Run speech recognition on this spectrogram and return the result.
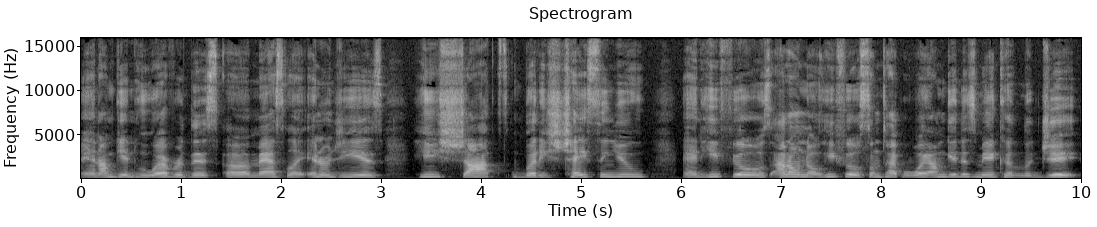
And I'm getting whoever this uh, masculine energy is, he's shocked, but he's chasing you. And he feels, I don't know, he feels some type of way. I'm getting this man could legit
